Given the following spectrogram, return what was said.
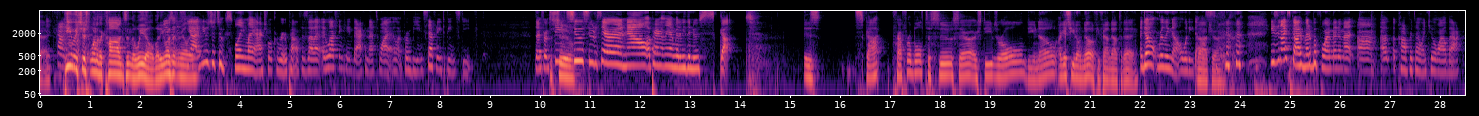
okay. it's kind of he was just one of the cogs in the wheel, but he, He was wasn't just- really Yeah, he was just to explain my actual career path. Is that I, I left and came back, and that's why I went from being Stephanie to being Steve. Then from To Steve to Sue. Sue, Sue to Sarah, and now apparently I'm going to be the new Scott. is Scott preferable to Sue, Sarah, or Steve's role? Do you know? I guess you don't know if you found out today. I don't really know what he does. Gotcha. he's a nice guy. I've met him before. I met him at um, a, a conference I went to a while back.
